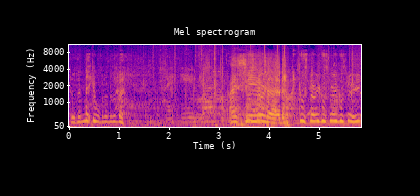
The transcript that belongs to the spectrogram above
There's a naked woman under the bed. I think I... I see you, Ted. Gooseberry, gooseberry, gooseberry!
